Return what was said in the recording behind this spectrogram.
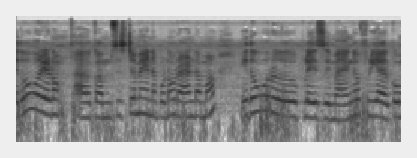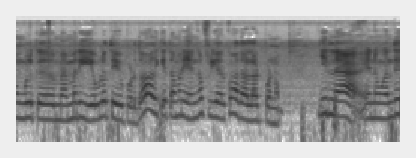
ஏதோ ஒரு இடம் கம் சிஸ்டமே என்ன பண்ணும்? ரேண்டமாக ஏதோ ஒரு பிளேஸ் எங்கே ஃப்ரீயாக இருக்கோ உங்களுக்கு மெமரி எவ்வளோ தேவைப்படுதோ அதுக்கேற்ற மாதிரி எங்கே ஃப்ரீயாக இருக்கோ அதை அலாட் பண்ணும். இல்லை எனக்கு வந்து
